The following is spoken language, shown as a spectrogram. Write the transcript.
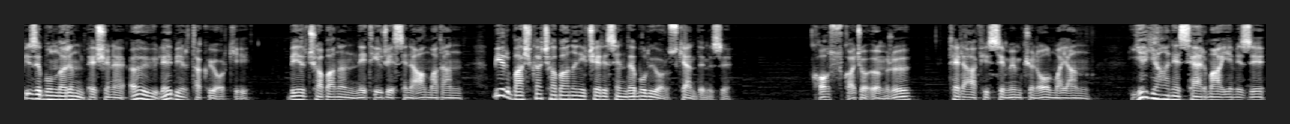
bizi bunların peşine öyle bir takıyor ki, bir çabanın neticesini almadan, bir başka çabanın içerisinde buluyoruz kendimizi. Koskoca ömrü, telafisi mümkün olmayan, yegane sermayemizi,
